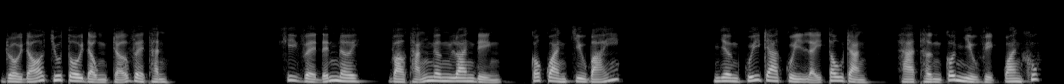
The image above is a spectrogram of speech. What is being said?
Rồi đó chú tôi đồng trở về thành. Khi về đến nơi, vào thẳng ngân loan điện, có quan chiêu bái. Nhân quý ra quỳ lạy tâu rằng, hạ thần có nhiều việc oan khúc,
